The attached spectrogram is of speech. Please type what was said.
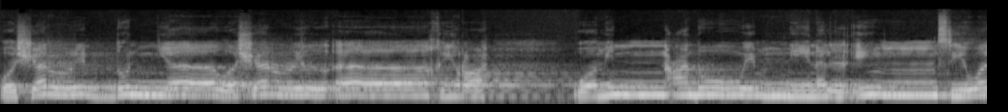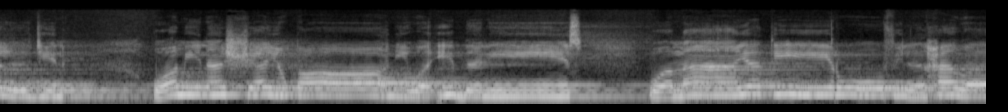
وشر الدنيا وشر الآخرة ومن عدو من الإنس والجن ومن الشيطان وإبليس وما يطير في الهواء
